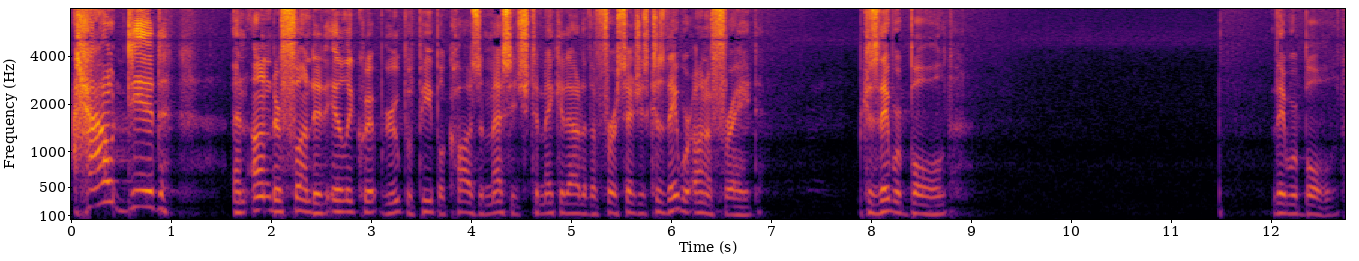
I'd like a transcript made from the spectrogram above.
How did an underfunded, ill equipped group of people cause a message to make it out of the first centuries because they were unafraid, because they were bold. They were bold.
